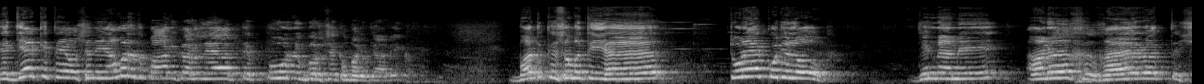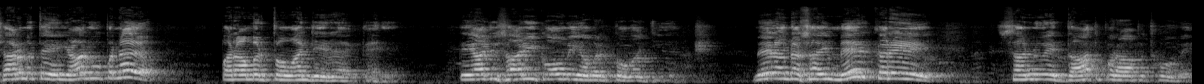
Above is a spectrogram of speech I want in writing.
ਤੇ ਜੇ ਕਿਤੇ ਉਸਨੇ ਅੰਮ੍ਰਿਤ ਪਾਨ ਕਰ ਲਿਆ ਤੇ ਪੂਰਨ ਗੁਰਸਿੱਖ ਬਣ ਜਾਵੇਗਾ ਬਦਕਿਸਮਤੀ ਹੈ, ਤੁਰੇ ਕੁਝ ਲੋਕ, ਜਿਨ੍ਹਾਂ ਨੇ ਅਣਖ, ਗੈਰਤ, ਸ਼ਰਮ ਤੇ ਹਿਆ ਨੂੰ ਅਪਣਾਇਆ ਪਰ ਅੰਮ੍ਰਿਤ ਤੋਂ ਵਾਂਝੇ ਰਹਿ ਗਏ ਤੇ ਅੱਜ ਸਾਰੀ ਕੌਮ ਹੀ ਅੰਮ੍ਰਿਤ ਤੋਂ ਵਾਂਝੀ ਹੈ। ਮੇਰਾ ਦਸਾਈ ਮਿਹਰ ਕਰੇ, ਸਾਨੂੰ ਇਹ ਦਾਤ ਪ੍ਰਾਪਤ ਹੋਵੇ,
